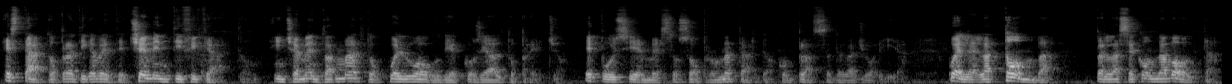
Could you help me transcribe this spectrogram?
È stato praticamente cementificato in cemento armato quel luogo di così alto pregio e poi si è messo sopra una targa con Plassa della Gioia. Quella è la tomba per la seconda volta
